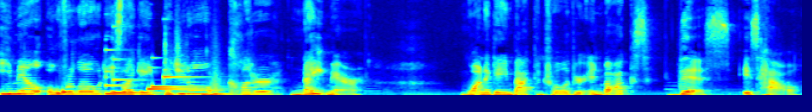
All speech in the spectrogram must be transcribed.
Email overload is like a digital clutter nightmare. Want to gain back control of your inbox? This is how.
